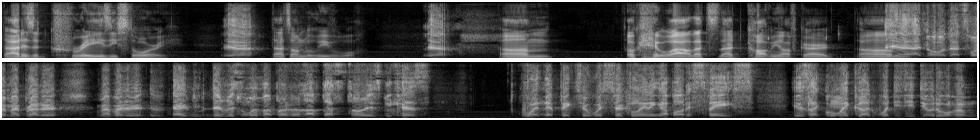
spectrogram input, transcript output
That is a crazy story. Yeah, That's unbelievable. yeah, Um okay, wow, that's that caught me off guard. Um yeah. I know. That's why my brother, my brother. The reason why my brother loved that story is because when the picture was circulating about his face, he was like, "Oh my God, what did you do to him?"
